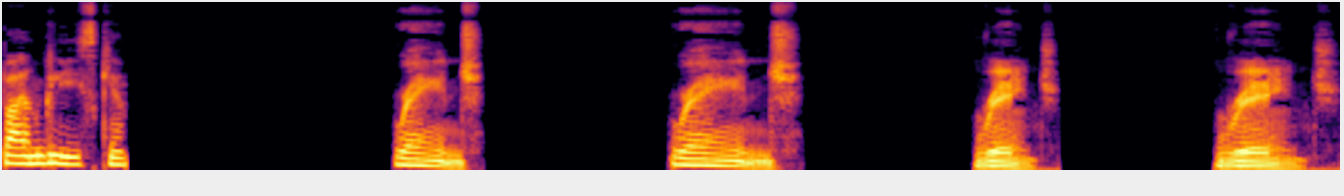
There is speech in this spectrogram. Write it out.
по-английски. range. Range. Range. Range.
